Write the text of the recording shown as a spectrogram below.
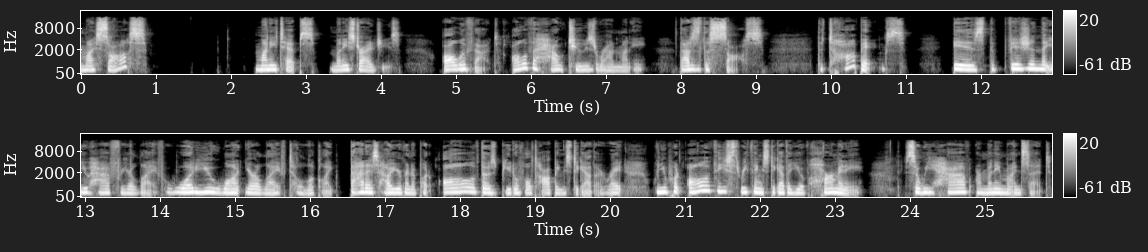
my sauce, money tips, money strategies, all of that, all of the how to's around money. That is the sauce. The toppings is the vision that you have for your life. What do you want your life to look like? That is how you're going to put all of those beautiful toppings together, right? When you put all of these three things together, you have harmony. So we have our money mindset.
